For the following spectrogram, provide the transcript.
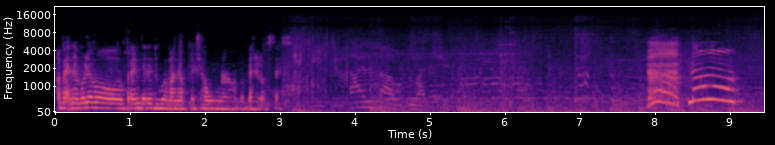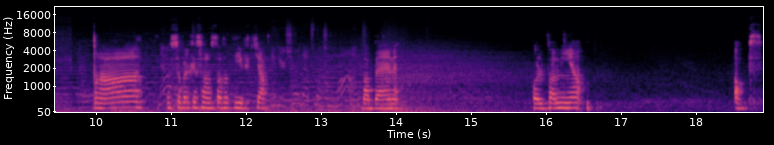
Vabbè, ne volevo prendere due, ma ne ho presa una, va bene lo stesso. no! Ah, questo perché sono stata tirchia. Va bene. Colpa mia. Ops.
